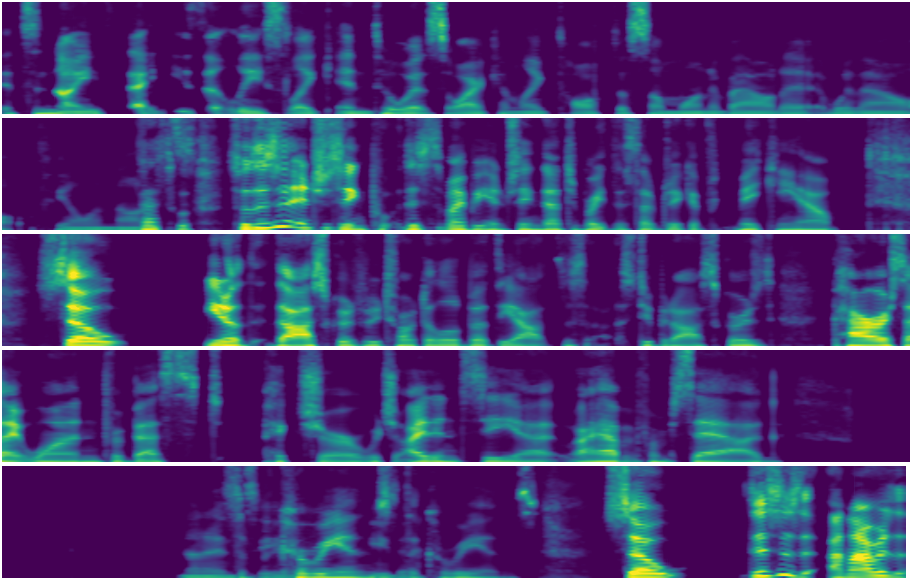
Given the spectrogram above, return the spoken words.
It's nice that he's at least like into it, so I can like talk to someone about it without feeling nuts. That's cool. So this is interesting. This might be interesting. Not to break the subject of making out. So you know the Oscars. We talked a little bit about the, the uh, stupid Oscars. Parasite won for Best Picture, which I didn't see yet. I have it from SAG. I didn't Some see it Koreans, the Koreans. So this is, and I was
